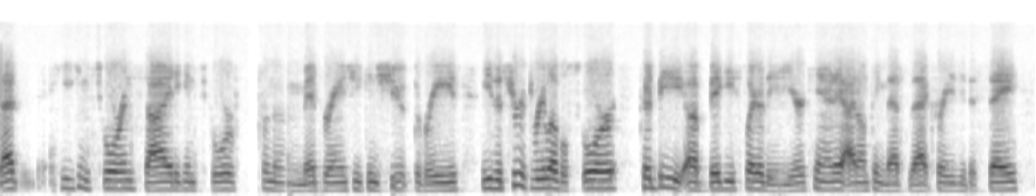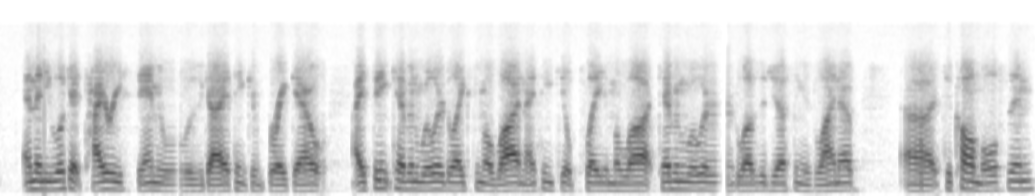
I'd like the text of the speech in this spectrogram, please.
that he can score inside, he can score from the mid range, he can shoot threes. He's a true three level scorer. Could be a Big East Player of the Year candidate. I don't think that's that crazy to say. And then you look at Tyrese Samuel, who's a guy I think could break out. I think Kevin Willard likes him a lot, and I think he'll play him a lot. Kevin Willard loves adjusting his lineup. Uh, call Molson,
